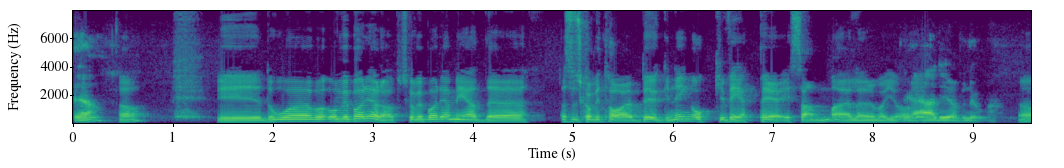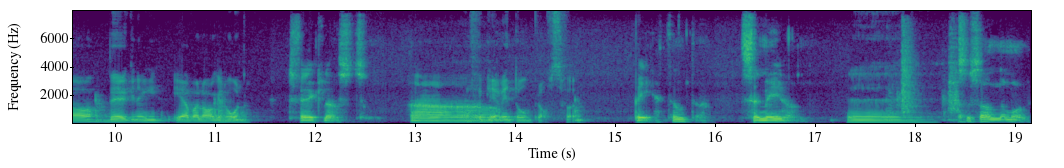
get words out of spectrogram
Ja. Ja. Då, om vi börjar då. Ska vi börja med... eh, Alltså ska vi ta byggning och VP i samma eller vad gör vi? ja, det gör vi nog. Ja, byggning. Eva Lagerhorn. Tveklöst. Uh, Varför blev inte hon proffs för? vet inte. Semiran. Uh, Susanne Mån.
